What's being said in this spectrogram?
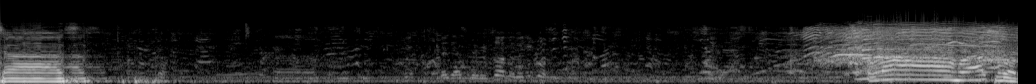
kaf Allahu akbar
